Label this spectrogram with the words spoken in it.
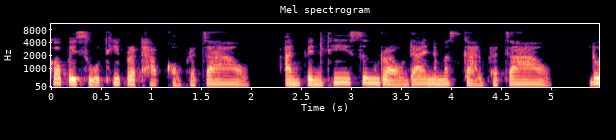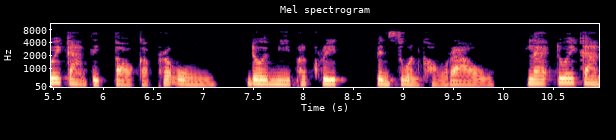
ก็ไปสู่ที่ประทับของพระเจ้า อันเป็นที่ซึ่งเราได้นมัสการพระเจ้า ด้วยการติดต่อกับพระองค์ โดยมีพระคริสต์เป็นส่วนของเรา และด้วยการ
